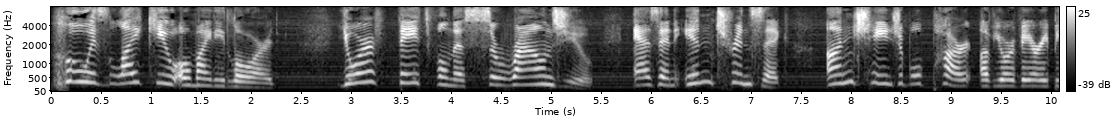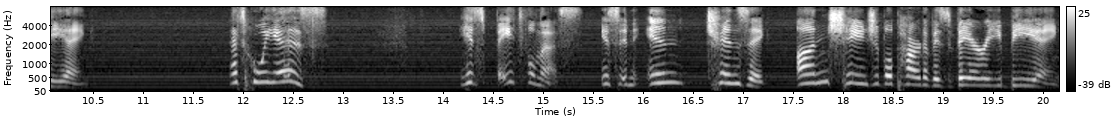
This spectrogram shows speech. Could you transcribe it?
who is like you, Almighty Lord? Your faithfulness surrounds you as an intrinsic, unchangeable part of your very being. That's who he is. His faithfulness is an intrinsic, unchangeable part of his very being.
